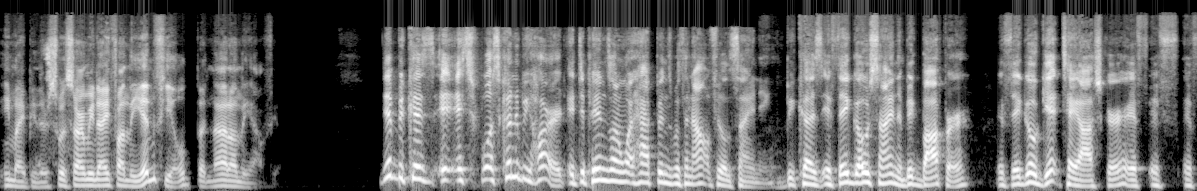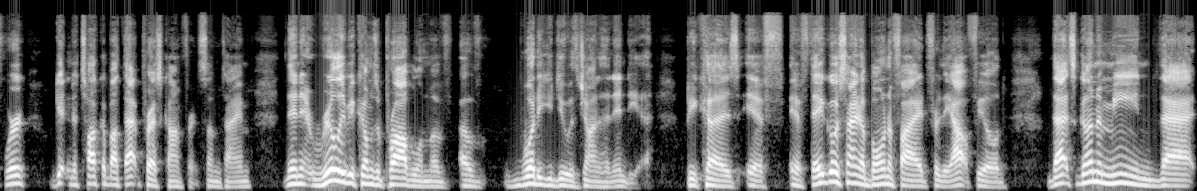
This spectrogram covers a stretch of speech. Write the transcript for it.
He might be their Swiss Army knife on the infield, but not on the outfield. Yeah, because it's well, it's going to be hard. It depends on what happens with an outfield signing. Because if they go sign a big bopper, if they go get Teoscar, if if if we're getting to talk about that press conference sometime, then it really becomes a problem of of what do you do with Jonathan India? Because if if they go sign a bona fide for the outfield, that's going to mean that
